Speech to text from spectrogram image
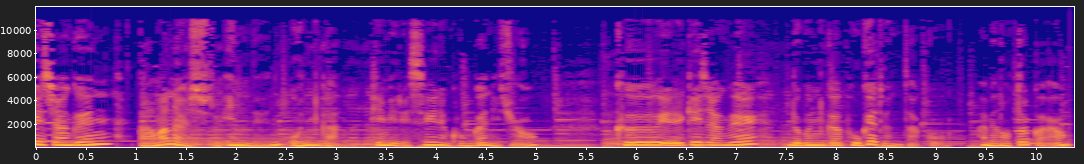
일기장은 나만 알 수 있는 온갖 비밀이 쓰이는 공간이죠. 그 일기장을 누군가 보게 된다고 하면 어떨까요?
